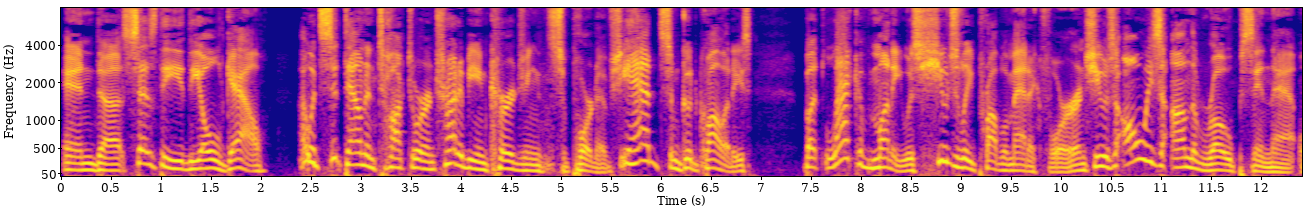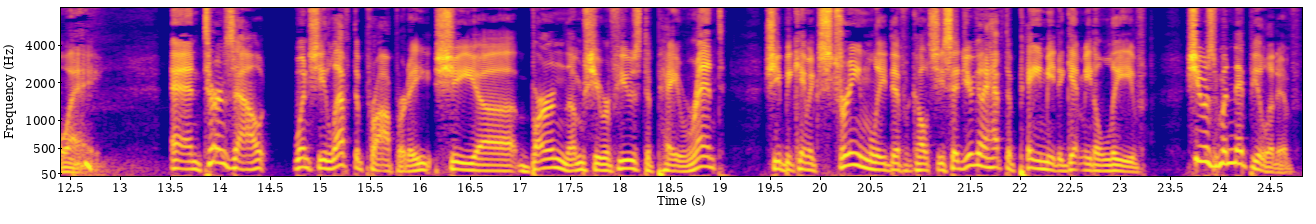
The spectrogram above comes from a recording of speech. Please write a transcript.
and uh, says the the old gal, I would sit down and talk to her and try to be encouraging and supportive. She had some good qualities. But lack of money was hugely problematic for her, and she was always on the ropes in that way. And turns out, When she left the property, she uh, burned them. She refused to pay rent. She became extremely difficult. She said, You're going to have to pay me to get me to leave. She was manipulative,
